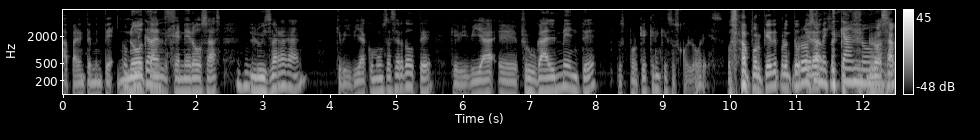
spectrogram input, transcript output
aparentemente no tan generosas, Luis Barragán, que vivía como un sacerdote, que vivía eh, frugalmente, pues ¿por qué creen que esos colores? O sea, ¿por qué de pronto rosa mexicano, rosa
